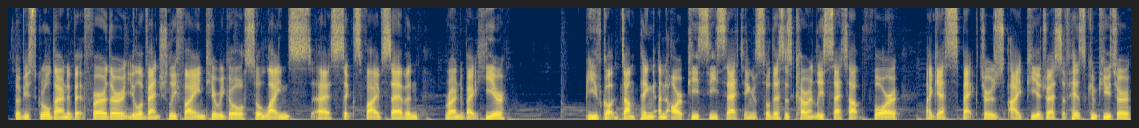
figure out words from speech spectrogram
So if you scroll down a bit further, you'll eventually find, here we go, so lines uh, 657, round about here, you've got dumping and RPC settings. So this is currently set up for I guess, Spectre's IP address of his computer,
